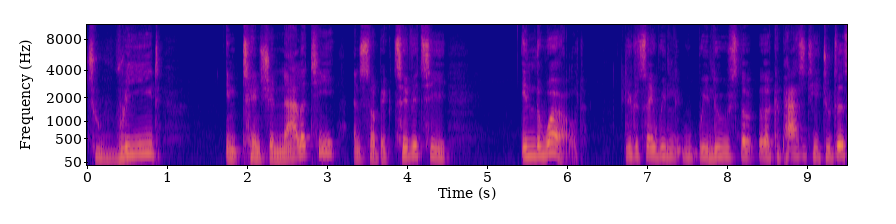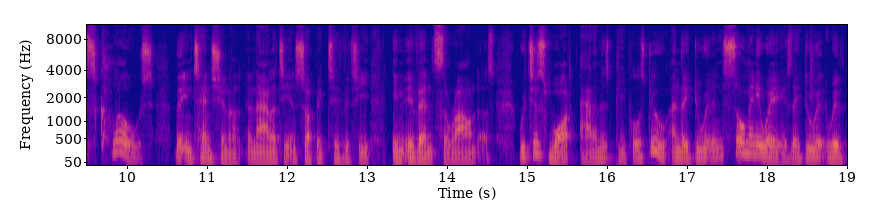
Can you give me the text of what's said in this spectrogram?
to read intentionality and subjectivity in the world. You could say we, we lose the, the capacity to disclose the intentionality and subjectivity in events around us, which is what animist peoples do. And they do it in so many ways. They do it with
